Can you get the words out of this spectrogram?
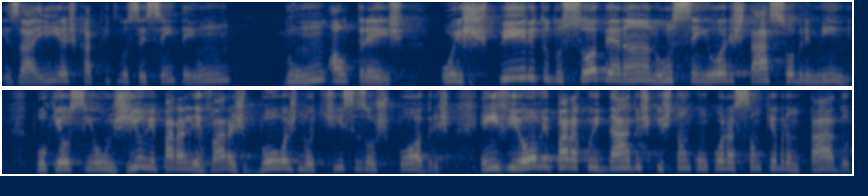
Isaías capítulo 61, do 1 ao 3. O Espírito do soberano, o Senhor, está sobre mim, porque o Senhor ungiu-me para levar as boas notícias aos pobres, enviou-me para cuidar dos que estão com o coração quebrantado,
